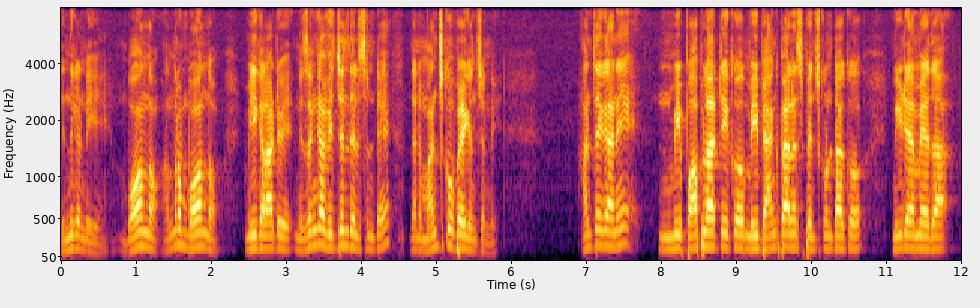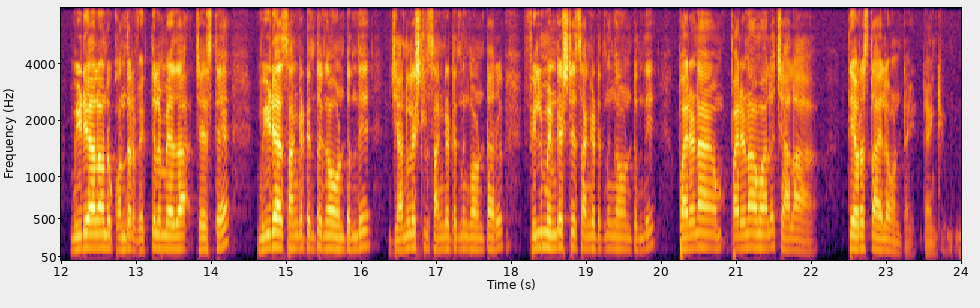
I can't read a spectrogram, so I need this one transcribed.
ఎందుకండి? బాగుందాం. అందరం బాగుందాం. మీకు అలాంటివి నిజంగా విద్యలు తెలుసుంటే దాన్ని మంచికి ఉపయోగించండి. అంతేగాని మీ పాపులారిటీకో మీ బ్యాంక్ బ్యాలెన్స్ పెంచుకుంటాకో మీడియా మీద మీడియాలోని కొందరు వ్యక్తుల మీద చేస్తే మీడియా సంఘటితంగా ఉంటుంది జర్నలిస్టులు సంఘటితంగా ఉంటారు ఫిల్మ్ ఇండస్ట్రీ సంఘటితంగా ఉంటుంది పరిణా పరిణామాలు చాలా తీవ్రస్థాయిలో ఉంటాయి. Thank you.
